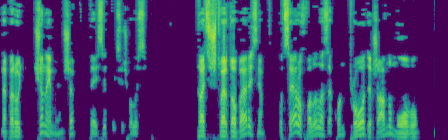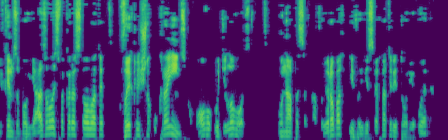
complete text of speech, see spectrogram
наберуть щонайменше 10 тисяч голосів. 24 березня УЦР ухвалила закон про державну мову, яким зобов'язувалось використовувати виключно українську мову у діловодстві, у написах на виробах і вивісках на території УНР.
